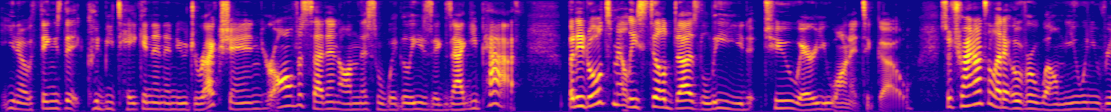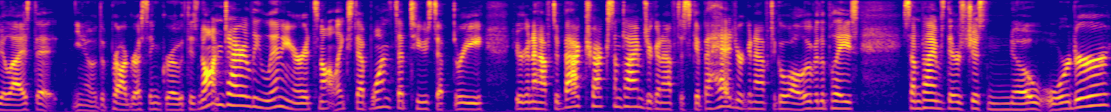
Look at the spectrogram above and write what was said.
you know, things that could be taken in a new direction, you're all of a sudden on this wiggly, zigzaggy path. But it ultimately still does lead to where you want it to go. So try not to let it overwhelm you when you realize that, you know, the progress and growth is not entirely linear. It's not like step one, step two, step three. You're going to have to backtrack sometimes. You're going to have to skip ahead. You're going to have to go all over the place. Sometimes there's just no order.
